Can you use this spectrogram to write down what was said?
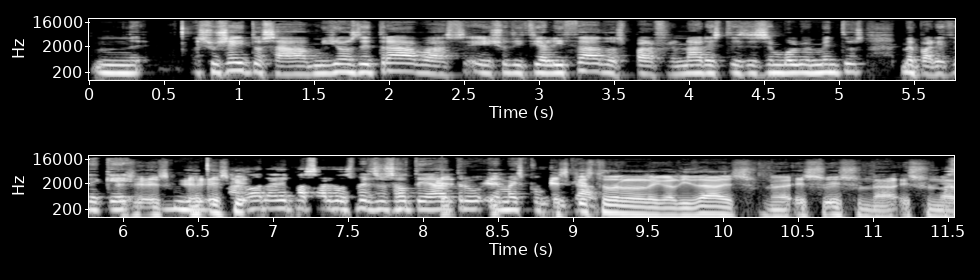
mm, suxeitos a millóns de trabas eh, judicializados para frenar estes desenvolvementos, me parece que es, es, mm, es que, a hora de pasar dos versos ao teatro é, é máis complicado. Es que isto da legalidad es una, es, es una, es una,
